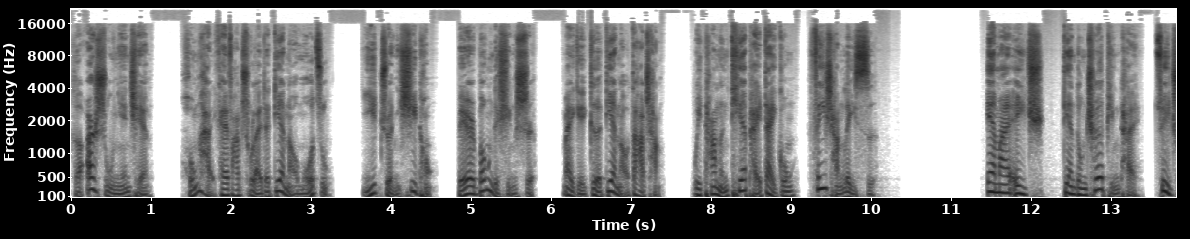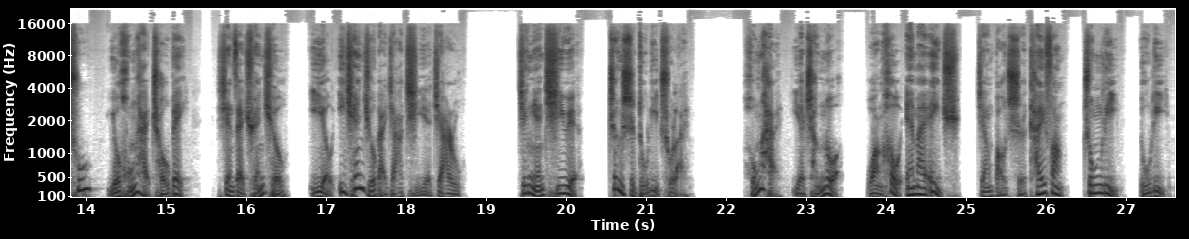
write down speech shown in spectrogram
和二十五年前红海开发出来的电脑模组以准系统 bare bone 的形式卖给各电脑大厂，为他们贴牌代工非常类似。MIH 电动车平台最初由红海筹备，现在全球已有一千九百家企业加入，今年七月正式独立出来。鸿海也承诺，往后 MIH 将保持开放、中立、独立。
